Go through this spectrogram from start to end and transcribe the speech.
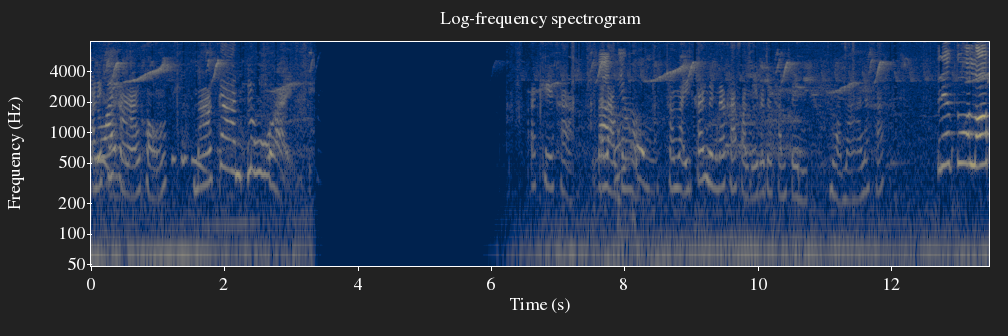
อันนี้ไว้คือหางของม้าการกล้วย โอเคค่ะดาแล้วบเราไม่ก็คมทำมาอีกข้างหนึ่งนะคะ ฝั่งนี้เราจะทำเป็นหัวม้านะคะ เตรียมตัวลบ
